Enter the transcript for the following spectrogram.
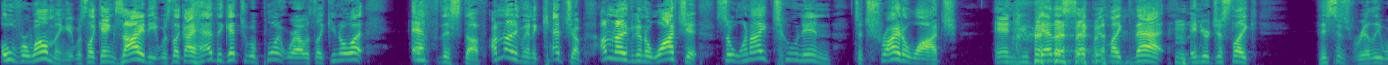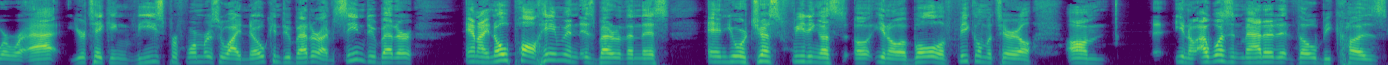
overwhelming. It was like anxiety. It was like I had to get to a point where I was like, you know what? F this stuff. I'm not even going to catch up. I'm not even going to watch it. So when I tune in to try to watch and you get a segment like that and you're just like, this is really where we're at. You're taking these performers who I know can do better. I've seen do better. And I know Paul Heyman is better than this. And you're just feeding us, uh, you know, a bowl of fecal material. Um, you know, I wasn't mad at it though because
